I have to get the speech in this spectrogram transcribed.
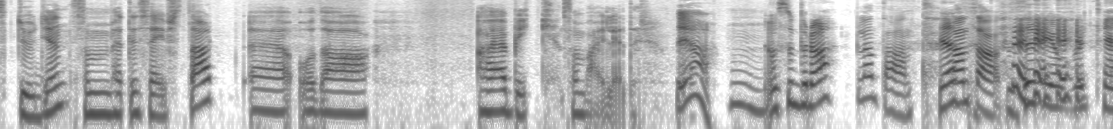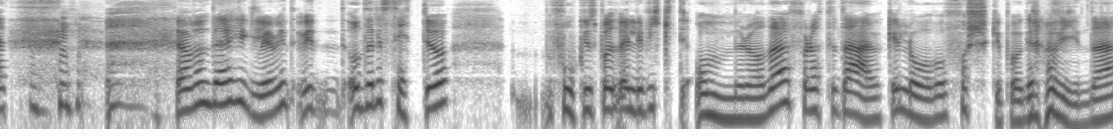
studien som heter Safe Start, eh, og da har jeg BIC som veileder. Ja, mm. så bra. Blant annet. Ja, Blant annet. Dere jobber tett. Ja, men det er hyggelig. Og dere setter jo fokus på et veldig viktig område, for det er jo ikke lov å forske på gravide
